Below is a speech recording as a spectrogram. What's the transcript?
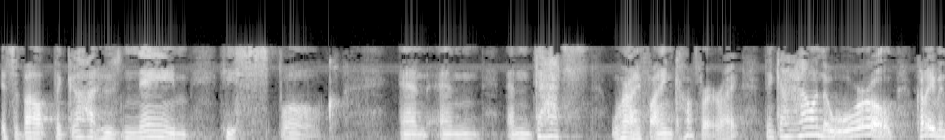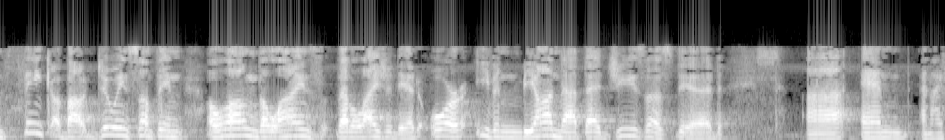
It's about the God whose name he spoke. And, and, and that's where I find comfort, right? Think, God, how in the world could I even think about doing something along the lines that Elijah did, or even beyond that, that Jesus did? Uh, and, and I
